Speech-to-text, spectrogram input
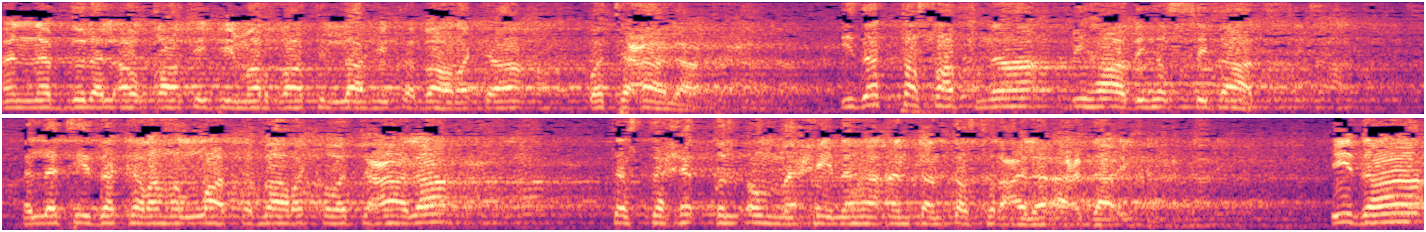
أن نبذل الأوقات في مرضاة الله تبارك وتعالى. إذا اتصفنا بهذه الصفات التي ذكرها الله تبارك وتعالى تستحق الأمة حينها أن تنتصر على أعدائها. إذا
